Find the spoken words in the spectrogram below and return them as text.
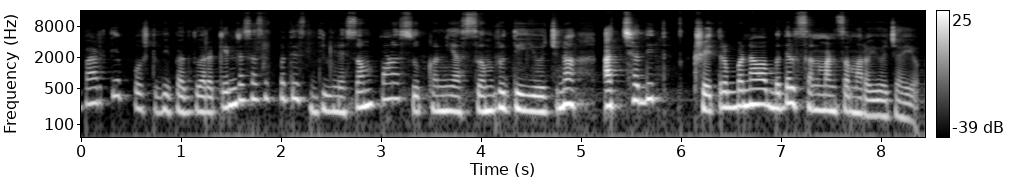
ભારતીય પોસ્ટ વિભાગ દ્વારા કેન્દ્ર શાસિત પ્રદેશ દીવને સંપૂર્ણ સુકન્યા સમૃદ્ધિ યોજના આચ્છાદિત ક્ષેત્ર બનાવવા બદલ સન્માન સમારોહ યોજાયો.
